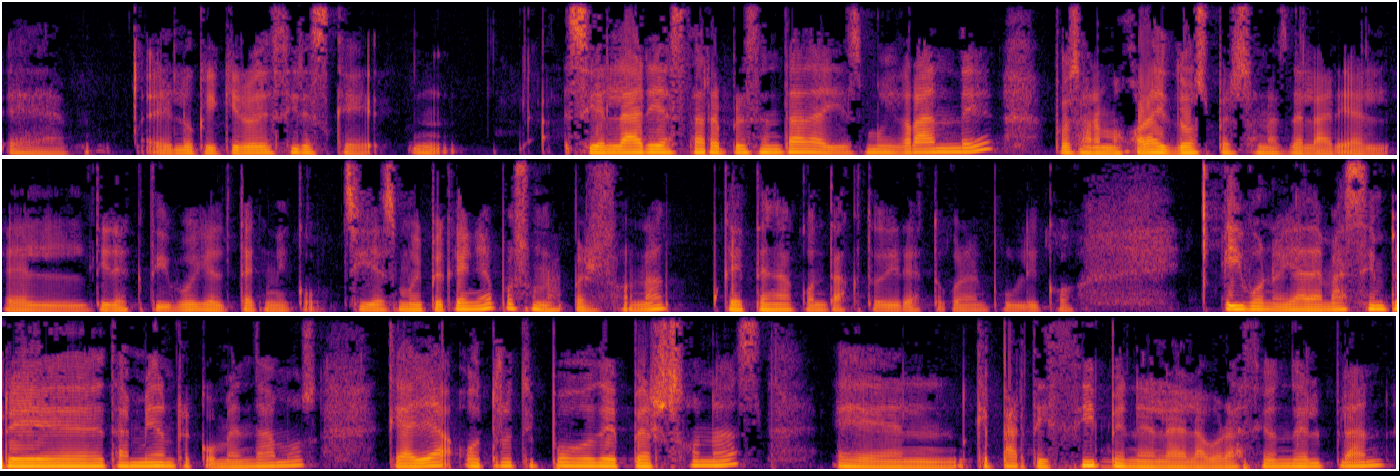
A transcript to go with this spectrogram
Eh, eh, lo que quiero decir es que mm, si el área está representada y es muy grande, pues a lo mejor hay dos personas del área, el, directivo y el técnico. Si es muy pequeña, pues una persona que tenga contacto directo con el público. Y bueno, y además siempre también recomendamos que haya otro tipo de personas que participen en la elaboración del plan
